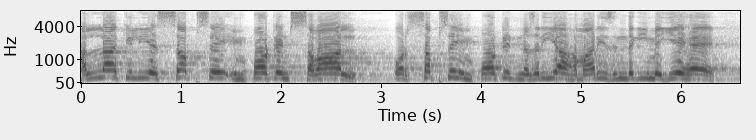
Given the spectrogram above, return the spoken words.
अल्लाह के लिए सबसे इंपॉर्टेंट सवाल और सबसे इंपॉर्टेंट नज़रिया हमारी ज़िंदगी में यह है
